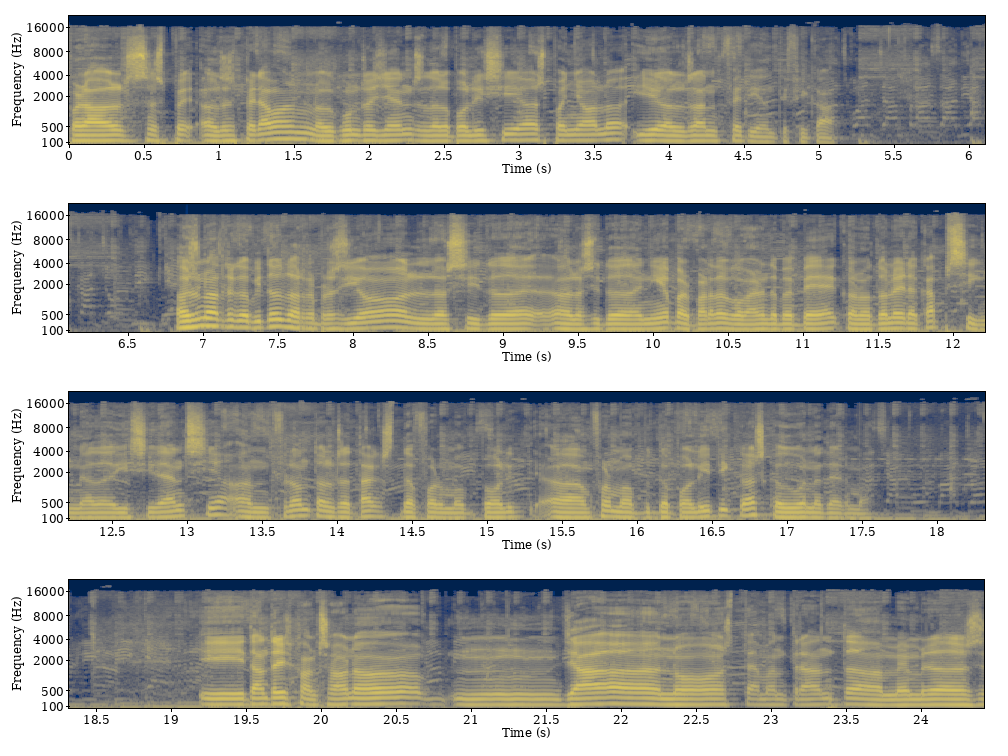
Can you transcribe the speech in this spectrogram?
però els, espe els esperaven alguns agents de la policia espanyola i els han fet identificar. És un altre capítol de repressió a la, a la ciutadania per part del govern de PP que no tolera cap signe de dissidència enfront als atacs de forma eh, en forma de polítiques que duen a terme. I tant trist com sona, mm, ja no estem entrant a membres,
